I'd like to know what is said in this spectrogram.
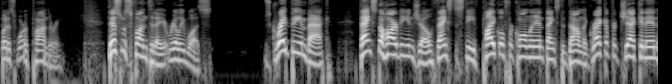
but it's worth pondering. This was fun today. It really was. It was great being back. Thanks to Harvey and Joe. Thanks to Steve Peichel for calling in. Thanks to Don LaGreca for checking in.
